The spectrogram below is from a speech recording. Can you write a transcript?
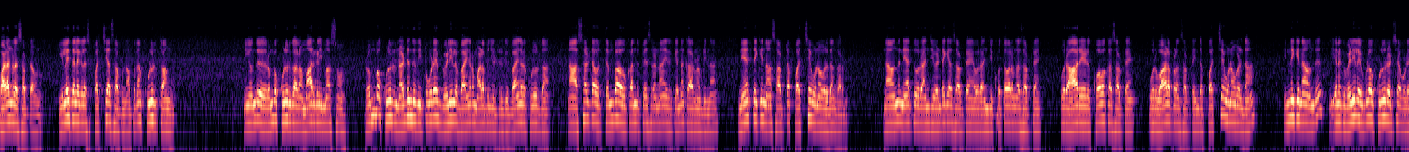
பழங்களை சாப்பிட்டாகணும். இலைத்தலைகளை பச்சையாக சாப்பிடணும். அப்போ தான் குளிர் தாங்கும். நீங்கள் வந்து ரொம்ப குளிர்காலம் மார்கழி மாதம் ரொம்ப குளிர் நடுங்குது. இப்போ கூட வெளியில் பயங்கர மழை பெஞ்சிட்ருக்கு பயங்கர குளிர் தான் நான் அசால்ட்டாக ஒரு தெம்பாக உட்காந்து பேசுகிறேன்னா இதுக்கு என்ன காரணம் அப்படின்னா நேற்றைக்கு நான் சாப்பிட்டா பச்சை உணவுகள் தான் காரணம். நான் வந்து நேற்று ஒரு அஞ்சு வெண்டைக்காய் சாப்பிட்டேன் ஒரு அஞ்சு கொத்தவரங்காய் சாப்பிட்டேன் ஒரு ஆறு ஏழு கோவக்காய் சாப்பிட்டேன் ஒரு வாழைப்பழம் சாப்பிட்டேன். இந்த பச்சை உணவுகள் தான் இன்றைக்கி நான் வந்து எனக்கு வெளியில் இவ்வளோ குளிர் அடித்தா கூட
